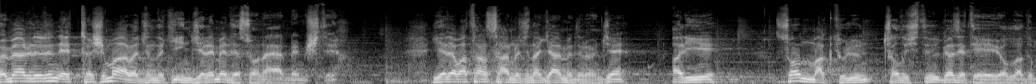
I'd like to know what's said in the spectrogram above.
Ömerlerin et taşıma aracındaki inceleme de sona ermemişti. Yere vatan sarnıcına gelmeden önce Ali'yi son maktulün çalıştığı gazeteye yolladım.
